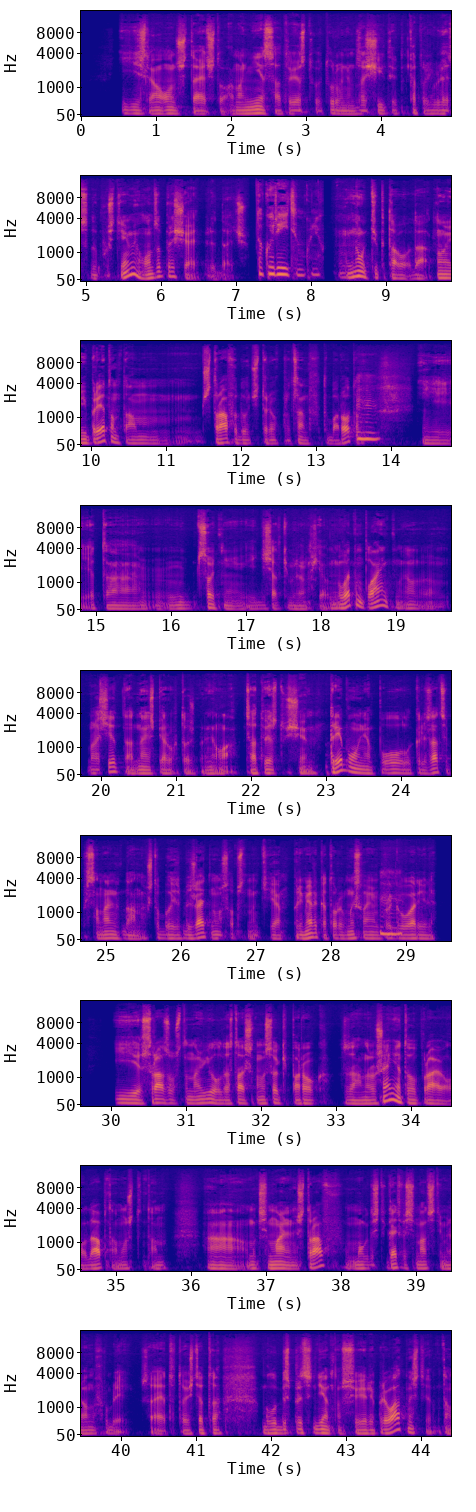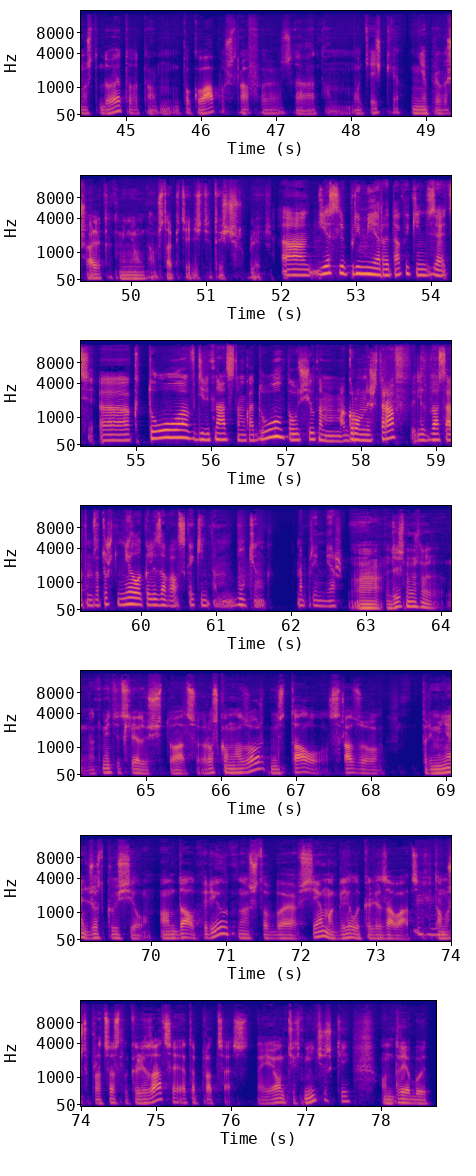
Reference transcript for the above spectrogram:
И если он считает, что оно не соответствует уровням защиты, который является допустимым, он запрещает передачу. Такой рейтинг у них. Ну, типа того, да. Но и при этом там штрафы до 4% от оборота. Угу. И это сотни и десятки миллионов евро. В этом плане э, Россия одна из первых тоже приняла соответствующие требования по локализации персональных данных, чтобы избежать, ну, собственно, те примеры, которые мы с вами mm проговорили и сразу установил достаточно высокий порог за нарушение этого правила, да, потому что там а, максимальный штраф мог достигать 18 миллионов рублей за это. То есть это было беспрецедентно в сфере приватности, потому что до этого там по КУАПу штрафы за там, утечки не превышали как минимум там 150 тысяч рублей. А, если примеры да, какие-нибудь взять, э, кто в 2019 году получил там огромный штраф или в 2020 за то, что не локализовался, какие-нибудь там букинг? например? А, здесь нужно отметить следующую ситуацию. Роскомнадзор не стал сразу применять жесткую силу. Он дал период, чтобы все могли локализоваться, угу. потому что процесс локализации это процесс, и он технический, он требует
